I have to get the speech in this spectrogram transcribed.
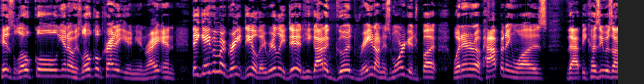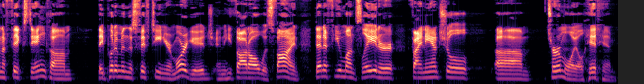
his local, you know, his local credit union, right? And they gave him a great deal. They really did. He got a good rate on his mortgage, but what ended up happening was that because he was on a fixed income, they put him in this 15 year mortgage and he thought all was fine. Then a few months later, financial um, turmoil hit him.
